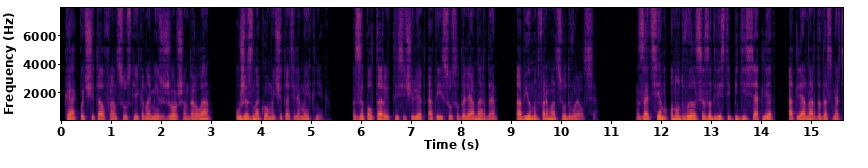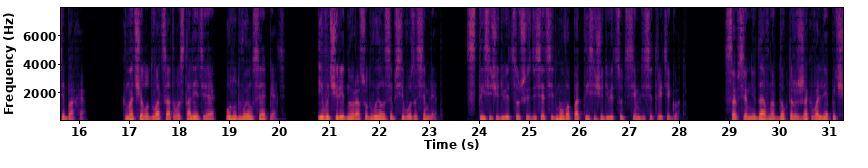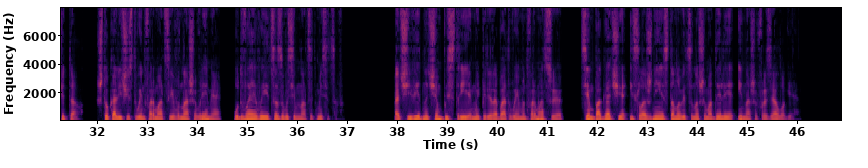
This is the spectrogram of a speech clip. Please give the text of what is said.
Как подсчитал французский экономист Жорж Андерлан, уже знакомый читателям моих книг, за полторы тысячи лет от Иисуса до Леонардо объем информации удвоился. Затем он удвоился за 250 лет от Леонардо до смерти Баха. К началу 20-го столетия он удвоился опять. И в очередной раз удвоился всего за 7 лет. С 1967 по 1973 год. Совсем недавно доктор Жак Валле подсчитал, что количество информации в наше время удваивается за 18 месяцев. Очевидно, чем быстрее мы перерабатываем информацию, тем богаче и сложнее становятся наши модели и наша фразеология.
